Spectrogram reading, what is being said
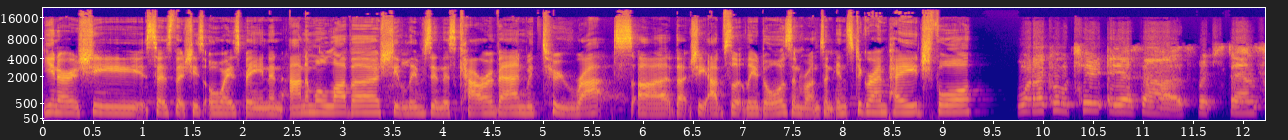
You know, she says that she's always been an animal lover. She lives in this caravan with two rats uh, that she absolutely adores and runs an Instagram page for. what I call two ESRs, which stands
